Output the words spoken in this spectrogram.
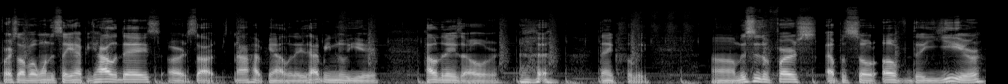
First off, I want to say happy holidays, or sorry, not happy holidays, happy new year. Holidays are over, thankfully. Um, this is the first episode of the year.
